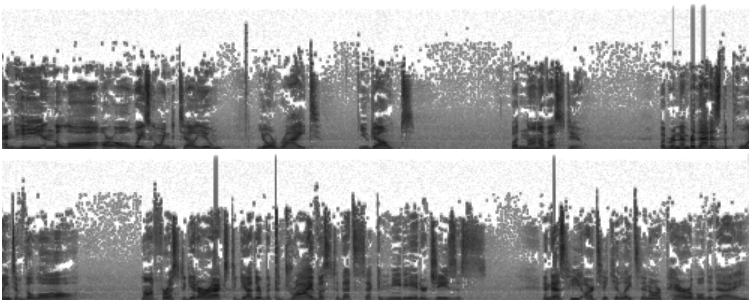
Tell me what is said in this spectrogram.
And he and the law are always going to tell you, you're right, you don't. But none of us do. But remember, that is the point of the law. Not for us to get our acts together, but to drive us to that second mediator, Jesus. And as he articulates in our parable today,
